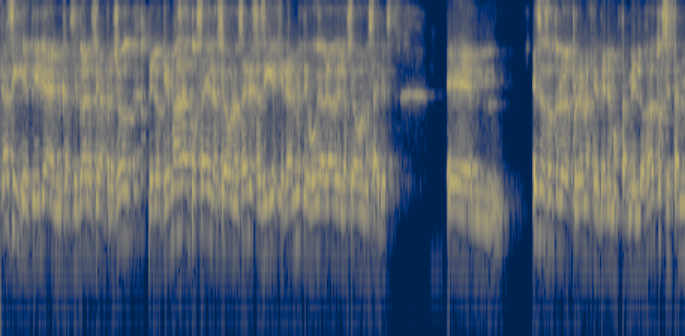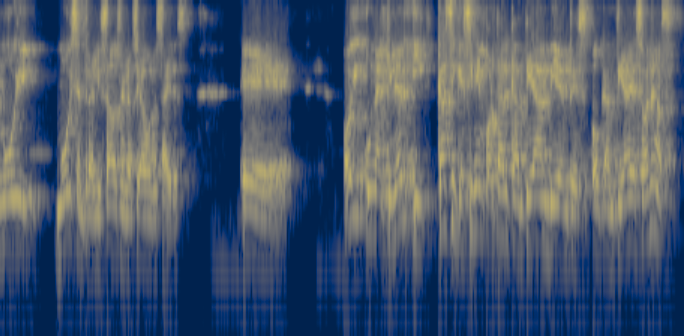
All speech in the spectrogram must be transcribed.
casi que te diría en casi toda la ciudad, pero yo de lo que más datos hay en la ciudad de Buenos Aires, así que generalmente voy a hablar de la ciudad de Buenos Aires. Eh, ese es otro de los problemas que tenemos también. Los datos están muy, muy centralizados en la ciudad de Buenos Aires. hoy un alquiler, y casi que sin importar cantidad de ambientes o cantidad de zonas,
